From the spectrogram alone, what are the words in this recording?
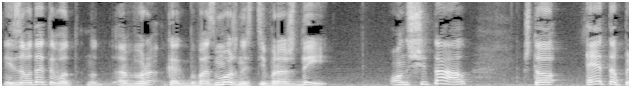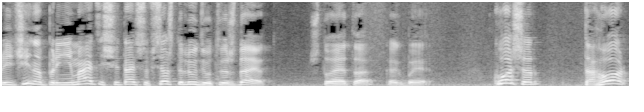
из-за вот этой вот, ну, как бы, возможности вражды, он считал, что это причина принимать и считать, что все, что люди утверждают, что это, как бы, кошер, тагор,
